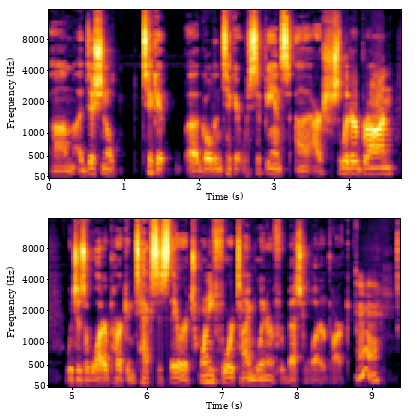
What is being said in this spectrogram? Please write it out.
Um, additional ticket, uh, golden ticket recipients uh, are Schlitterbahn, which is a water park in Texas. They are a 24-time winner for Best Water Park.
